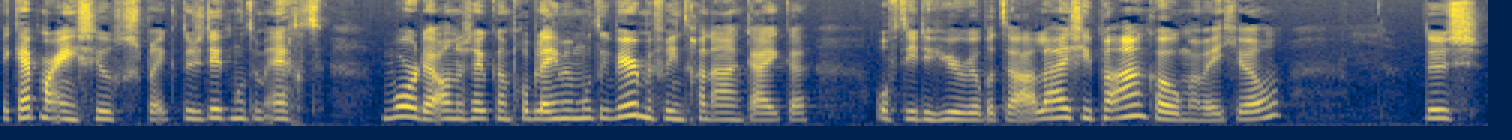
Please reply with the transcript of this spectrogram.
Ik heb maar één salesgesprek, dus dit moet hem echt worden. Anders heb ik een probleem en moet ik weer mijn vriend gaan aankijken of die de huur wil betalen. Hij ziet me aankomen, weet je wel. Dus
